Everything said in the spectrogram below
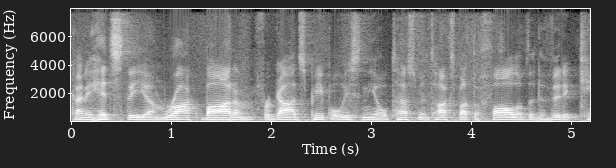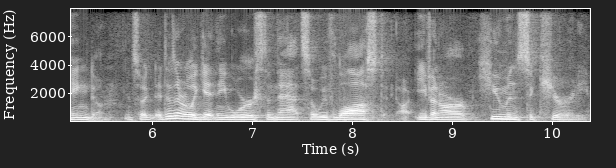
kind of hits the um, rock bottom for God's people, at least in the Old Testament, talks about the fall of the Davidic kingdom. And so it doesn't really get any worse than that. So we've lost even our human security.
